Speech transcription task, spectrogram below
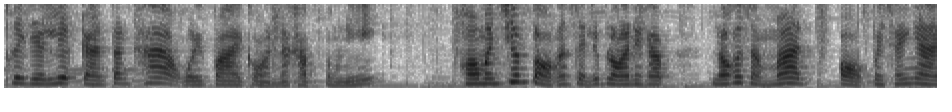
เพื่อจะเลือกการตั้งค่า Wi-Fi ก่อนนะครับ ตรงนี้ พอมันเชื่อมต่อกันเสร็จเรียบร้อยนะครับ เราก็สามารถออกไปใช้งาน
